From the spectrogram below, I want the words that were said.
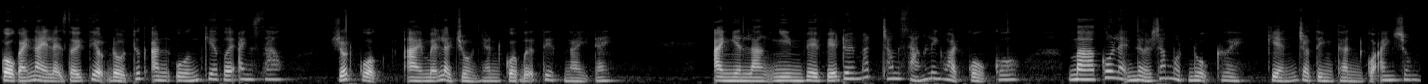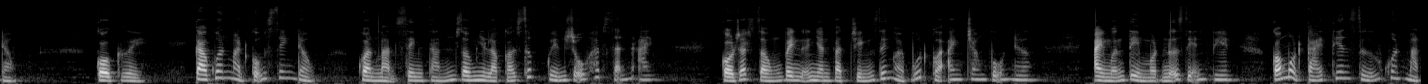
Cô gái này lại giới thiệu đồ thức ăn uống kia với anh sao? Rốt cuộc ai mới là chủ nhân của bữa tiệc này đây? Anh nhìn lặng nhìn về phía đôi mắt trong sáng linh hoạt của cô, mà cô lại nở ra một nụ cười khiến cho tinh thần của anh rung động. Cô cười, cả khuôn mặt cũng sinh động, khuôn mặt xinh xắn giống như là có sức quyến rũ hấp dẫn anh. Cô rất giống với nữ nhân vật chính dưới ngòi bút của anh trong Vũ Nương. Anh muốn tìm một nữ diễn viên có một cái thiên sứ khuôn mặt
